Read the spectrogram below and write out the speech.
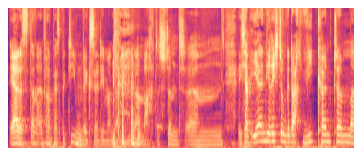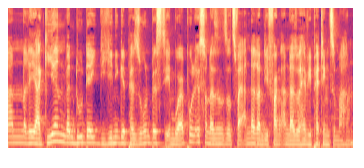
Ja, das ist dann einfach ein Perspektivenwechsel, den man dann da macht, das stimmt. Ähm, ich habe eher in die Richtung gedacht, wie könnte man reagieren, wenn du der, diejenige Person bist, die im Whirlpool ist und da sind so zwei andere, die fangen an, da so Heavy Petting zu machen.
